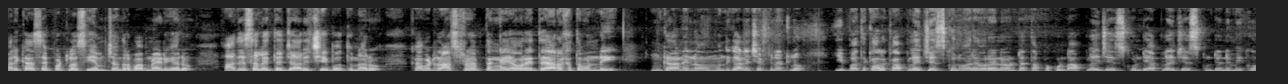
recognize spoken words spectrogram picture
మరి కాసేపట్లో సీఎం చంద్రబాబు నాయుడు గారు ఆదేశాలు అయితే జారీ చేయబోతున్నారు. కాబట్టి రాష్ట్ర వ్యాప్తంగా ఎవరైతే అర్హత ఉండి ఇంకా నేను ముందుగానే చెప్పినట్లు ఈ పథకాలకు అప్లై చేసుకుని వారు ఎవరైనా ఉంటే తప్పకుండా అప్లై చేసుకోండి. అప్లై చేసుకుంటేనే మీకు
